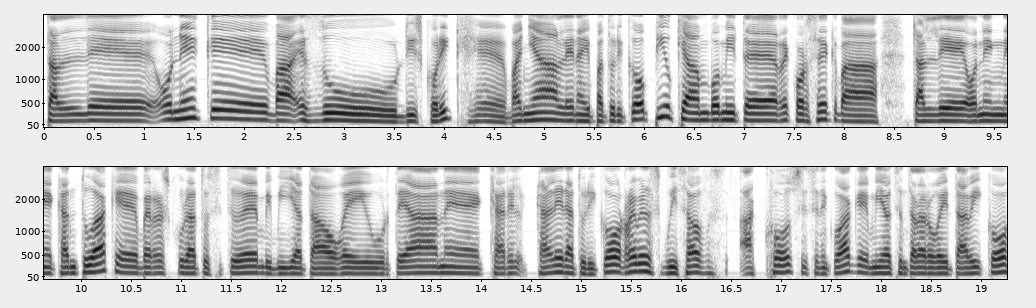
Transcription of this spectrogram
talde honek eh, ba, ez du diskorik, eh, baina lehen aipaturiko Piukean Vomit Recordsek ba, talde honen kantuak eh, berreskuratu zituen 2008 urtean kare- kaleraturiko Rebels Without a Cause izenekoak eh, 1982ko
